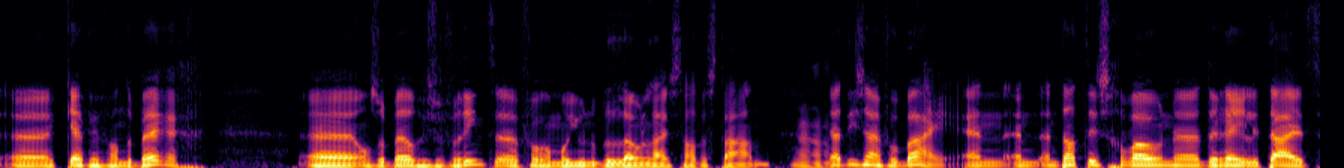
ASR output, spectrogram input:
eh, Kevin van den Berg, onze Belgische vriend, voor een miljoen op de loonlijst hadden staan. ja. Ja, die zijn voorbij. En, en, en dat is gewoon de realiteit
